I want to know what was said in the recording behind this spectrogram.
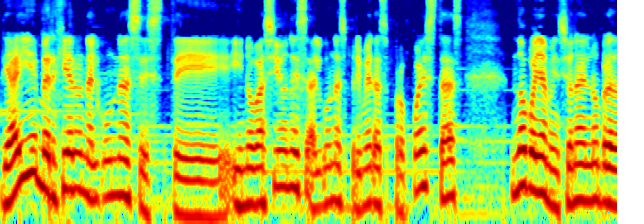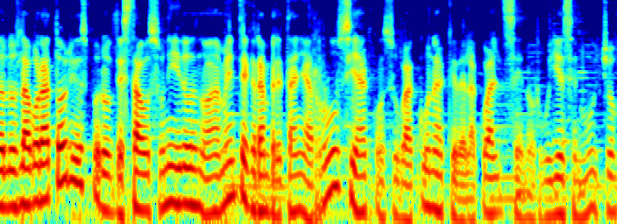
De ahí emergieron algunas este, innovaciones, algunas primeras propuestas. No voy a mencionar el nombre de los laboratorios, pero de Estados Unidos nuevamente, Gran Bretaña, Rusia, con su vacuna que de la cual se enorgullecen mucho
